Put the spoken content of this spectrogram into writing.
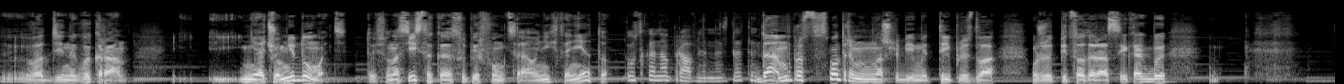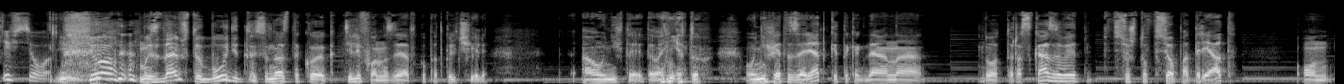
в один в экран, и ни о чем не думать. То есть у нас есть такая суперфункция, а у них-то нету. Узконаправленность, да? Такая? Да, мы просто смотрим наш любимый 3 плюс 2 уже 500 раз, и как бы и все. И все. Мы знаем, что будет. То есть у нас такое, как телефон на зарядку подключили. А у них-то этого нету. У них эта зарядка, это когда она вот рассказывает все, что все подряд. Он,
